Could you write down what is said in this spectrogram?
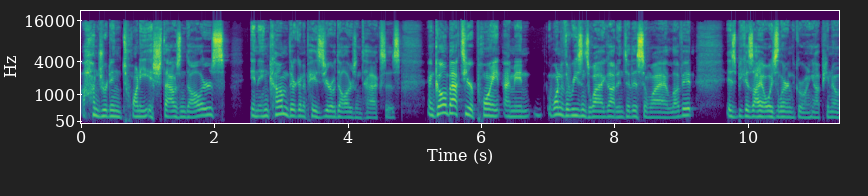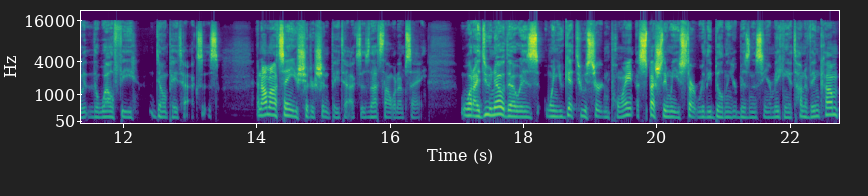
one hundred and twenty ish thousand dollars in income, they're going to pay zero dollars in taxes. And going back to your point, I mean, one of the reasons why I got into this and why I love it is because I always learned growing up, you know, the wealthy don't pay taxes. And I'm not saying you should or shouldn't pay taxes. That's not what I'm saying. What I do know though is when you get to a certain point, especially when you start really building your business and you're making a ton of income,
